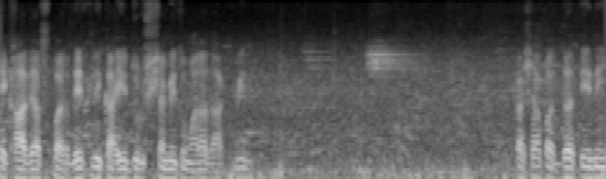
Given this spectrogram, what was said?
एखाद्या स्पर्धेतली काही दृश्य मी तुम्हाला दाखवीन. कशा पद्धतीने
